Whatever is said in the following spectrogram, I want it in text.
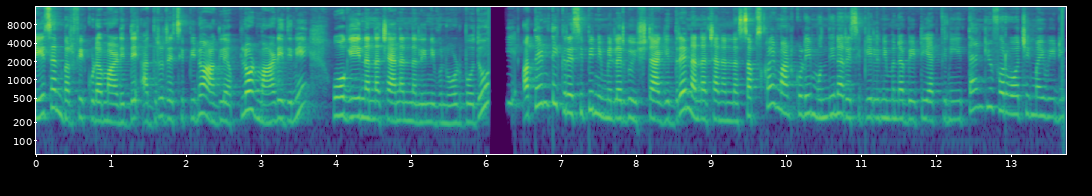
ಬೇಸನ್ ಬರ್ಫಿ ಕೂಡ ಮಾಡಿದ್ದೆ. ಅದರ ರೆಸಿಪಿನೂ ಆಗಲೇ ಅಪ್ಲೋಡ್ ಮಾಡಿದ್ದೀನಿ. ಹೋಗಿ ನನ್ನ ಚಾನಲ್ನಲ್ಲಿ ನೀವು ನೋಡ್ಬೋದು. ಈ ಅಥೆಂಟಿಕ್ ರೆಸಿಪಿ ನಿಮ್ಮೆಲ್ಲರಿಗೂ ಇಷ್ಟ ಆಗಿದ್ದರೆ ನನ್ನ ಚಾನಲ್ನ ಸಬ್ಸ್ಕ್ರೈಬ್ ಮಾಡ್ಕೊಳ್ಳಿ ಮುಂದಿನ ರೆಸಿಪಿಯಲ್ಲಿ ನಿಮ್ಮನ್ನು ಭೇಟಿ ಆಗ್ತೀನಿ thank you for watching my video.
